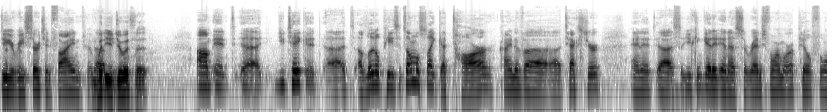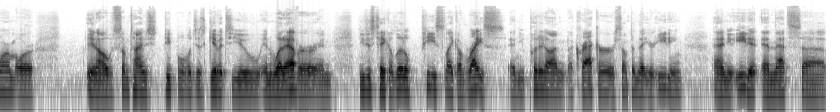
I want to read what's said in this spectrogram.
do your research and find. uh, what do you do with it? Um, it uh, you take a, uh, it's a little piece. It's almost like a tar kind of a, uh texture, and it uh, so you can get it in a syringe form or a pill form, or you know sometimes people will just give it to you in whatever, and you just take a little piece like a rice and you put it on a cracker or something that you're eating, and you eat it, and that's uh,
